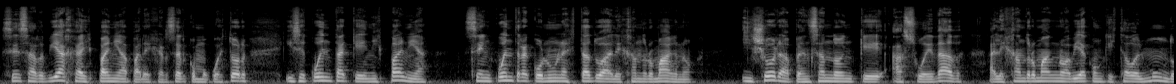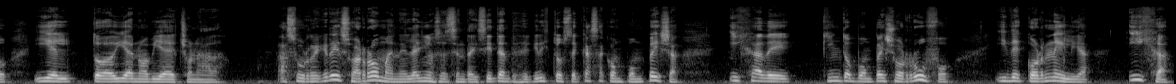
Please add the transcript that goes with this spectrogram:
César viaja a España para ejercer como cuestor y se cuenta que en España se encuentra con una estatua de Alejandro Magno y llora pensando en que a su edad Alejandro Magno había conquistado el mundo y él todavía no había hecho nada. A su regreso a Roma en el año 67 a.C. se casa con Pompeya, hija de Quinto Pompeyo Rufo, y de Cornelia, hija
